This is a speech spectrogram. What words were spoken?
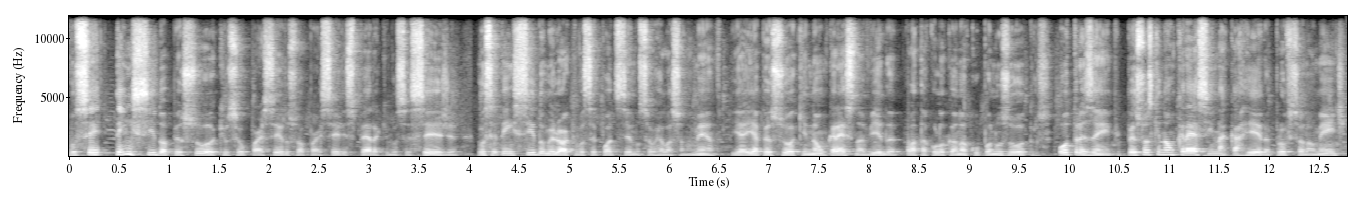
Você tem sido a pessoa que o seu parceiro, sua parceira espera que você seja? Você tem sido o melhor que você pode ser no seu relacionamento? E aí a pessoa que não cresce na vida, ela está colocando a culpa nos outros. Outro exemplo, pessoas que não crescem na carreira profissionalmente,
